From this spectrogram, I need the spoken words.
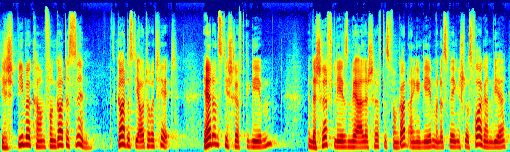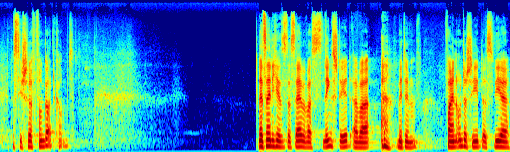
Die Bibel kommt von Gottes Sinn. Gott ist die Autorität. Er hat uns die Schrift gegeben. In der Schrift lesen wir, alle Schrift ist von Gott eingegeben und deswegen schlussfolgern wir, dass die Schrift von Gott kommt. Letztendlich ist es dasselbe, was links steht, aber mit dem feinen Unterschied, dass wir,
